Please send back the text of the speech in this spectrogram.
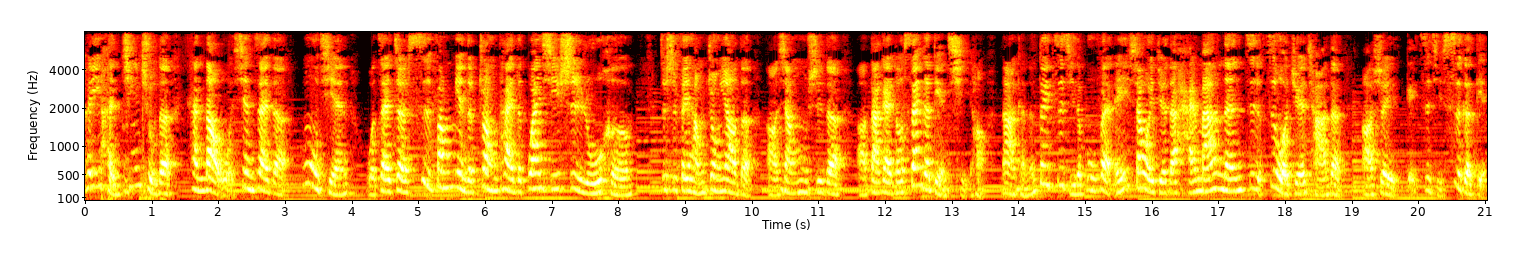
可以很清楚的看到我现在的目前我在这四方面的状态的关系是如何，这是非常重要的啊。像牧师的啊，大概都三个点起哈。那可能对自己的部分，诶，稍微觉得还蛮能自自我觉察的啊，所以给自己四个点。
